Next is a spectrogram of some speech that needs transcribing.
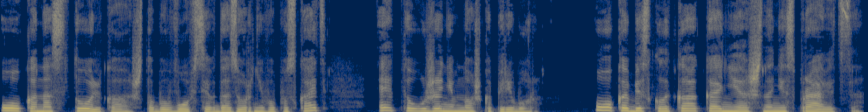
око настолько, чтобы вовсе в дозор не выпускать, это уже немножко перебор. Око без клыка, конечно, не справится.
